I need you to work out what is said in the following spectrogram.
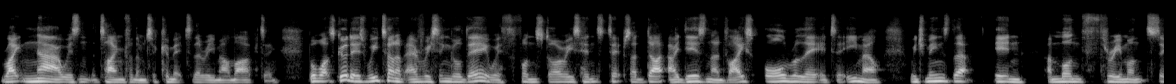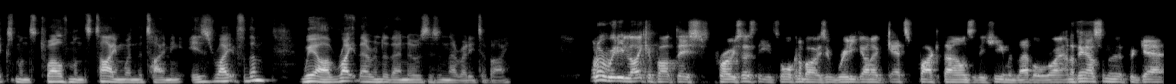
right now isn't the time for them to commit to their email marketing. But what's good is we turn up every single day with fun stories, hints, tips, ideas, and advice, all related to email, which means that in a month, three months, six months, 12 months' time, when the timing is right for them, we are right there under their noses and they're ready to buy. What I really like about this process that you're talking about is it really kind of gets back down to the human level, right? And I think that's something that forget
